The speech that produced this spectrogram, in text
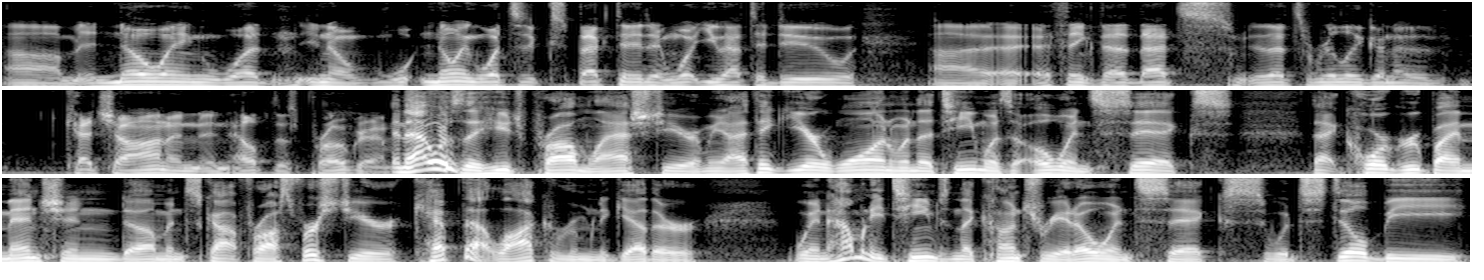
um, and knowing what you know w- knowing what's expected and what you have to do. Uh, I, I think that that's that's really going to catch on and, and, help this program. And that was a huge problem last year. I mean, I think year one when the team was 0 and 6, that core group I mentioned um, in Scott Frost's first year kept that locker room together. When how many teams in the country at 0 and 6 would still be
